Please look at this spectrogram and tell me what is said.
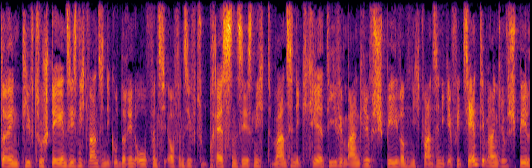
darin, tief zu stehen. Sie ist nicht wahnsinnig gut darin, offensiv, offensiv zu pressen. Sie ist nicht wahnsinnig kreativ im Angriffsspiel und nicht wahnsinnig effizient im Angriffsspiel.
